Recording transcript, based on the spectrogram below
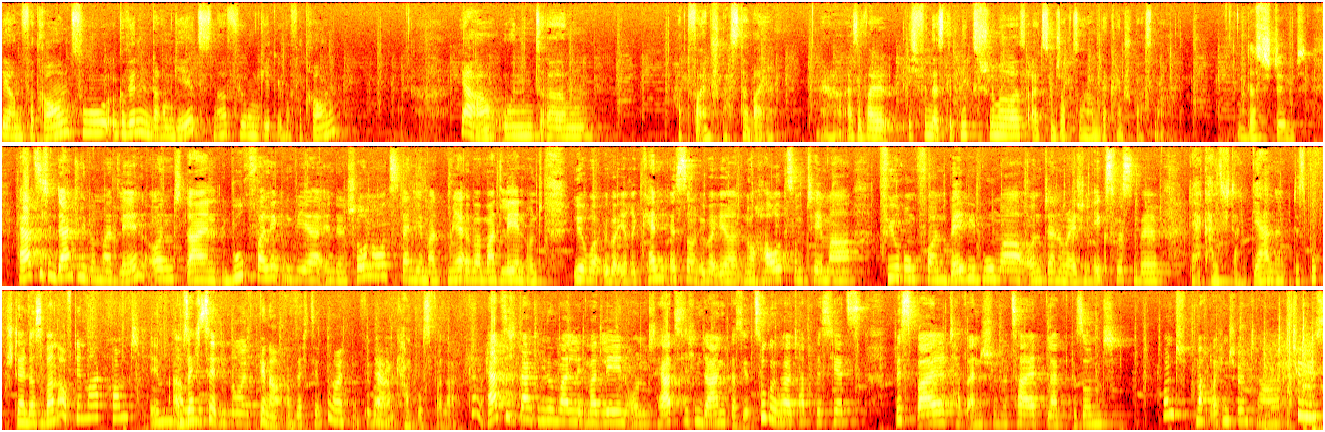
deren Vertrauen zu gewinnen, darum geht es. Ne? Führung geht über Vertrauen. Ja, und ähm, habt vor allem Spaß dabei. Ja, also weil ich finde, es gibt nichts Schlimmeres, als einen Job zu haben, der keinen Spaß macht. Ja. Das stimmt. Herzlichen Dank, liebe Madeleine. Und dein Buch verlinken wir in den Shownotes. Wenn jemand mehr über Madeleine und über, über ihre Kenntnisse und über ihr Know-how zum Thema Führung von Babyboomer und Generation X wissen will, der kann sich dann gerne das Buch bestellen, das wann auf den Markt kommt? Im, am 16.09. Genau, am 16.09. Über ja. den Campus Verlag. Genau. Herzlichen Dank, liebe Madeleine, und herzlichen Dank, dass ihr zugehört habt bis jetzt. Bis bald, habt eine schöne Zeit, bleibt gesund und macht euch einen schönen Tag. Tschüss!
